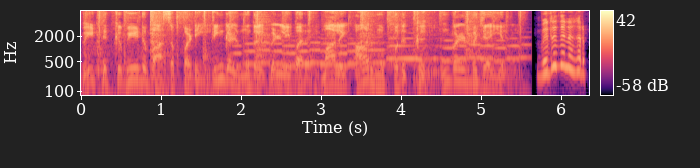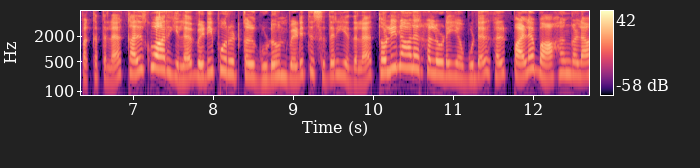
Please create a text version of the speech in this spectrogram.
வீட்டுக்கு வீடு வாசப்படி திங்கள் முதல் வெள்ளி வரை மாலை ஆறு முப்பதுக்கு உங்கள் விஜயில் விருதுநகர் பக்கத்துல கல்குவாரியில வெடிபொருட்கள் குடோன் வெடித்து சிதறியதுல தொழிலாளர்களுடைய உடல்கள் பல பாகங்களா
